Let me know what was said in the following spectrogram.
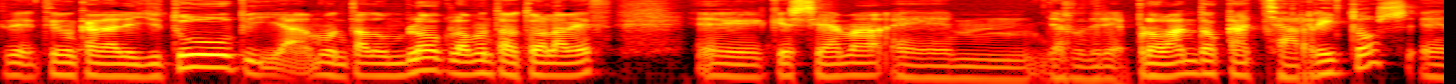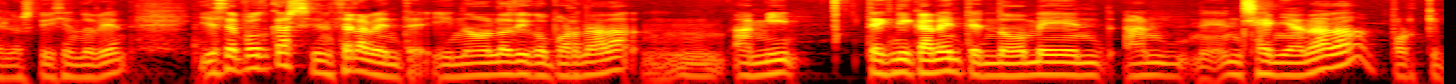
tiene un canal de YouTube y ha montado un blog, lo ha montado toda la vez, eh, que se llama, em, ya os lo diré, Probando Cacharritos, eh, lo estoy diciendo bien. Y este podcast, sinceramente, y no lo digo por nada, mm, a mí técnicamente no me enseña nada, porque,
